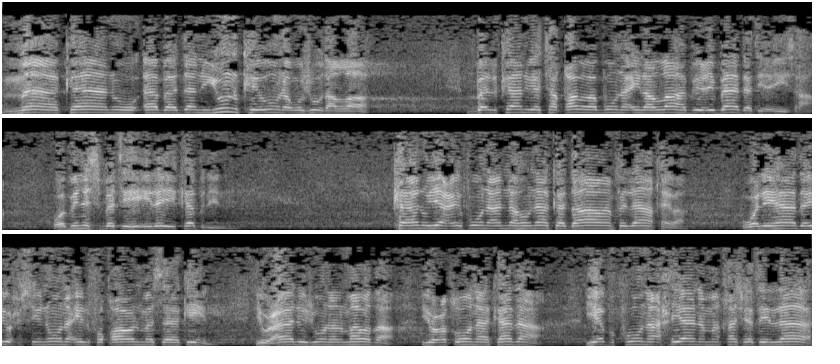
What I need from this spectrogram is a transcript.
ما كانوا أبدا ينكرون وجود الله. بل كانوا يتقربون إلى الله بعبادة عيسى وبنسبته إليه كابن كانوا يعرفون أن هناك دارا في الآخرة ولهذا يحسنون إلى الفقراء والمساكين. يعالجون المرضى يعطون كذا يبكون أحيانا من خشية الله.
